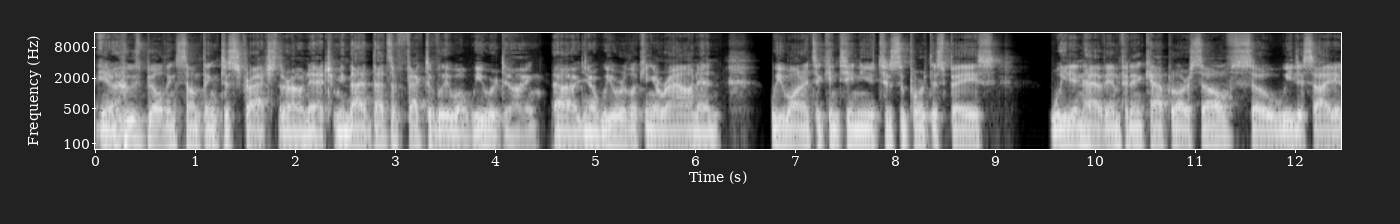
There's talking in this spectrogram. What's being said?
you know who's building something to scratch their own itch. I mean that that's effectively what we were doing. Uh, you know we were looking around and we wanted to continue to support the space. We didn't have infinite capital ourselves so we decided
